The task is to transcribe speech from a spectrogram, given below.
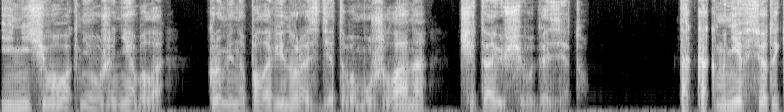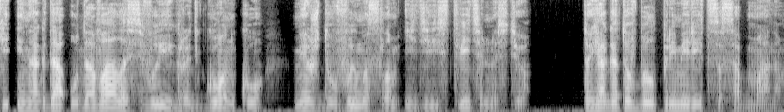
и ничего в окне уже не было, кроме наполовину раздетого мужлана — читающего газету. Так как мне все-таки иногда удавалось выиграть гонку между вымыслом и действительностью, то я готов был примириться с обманом.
